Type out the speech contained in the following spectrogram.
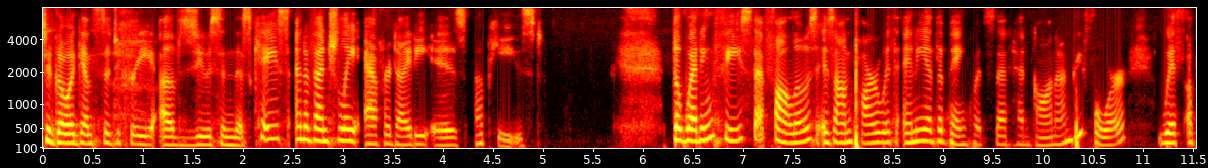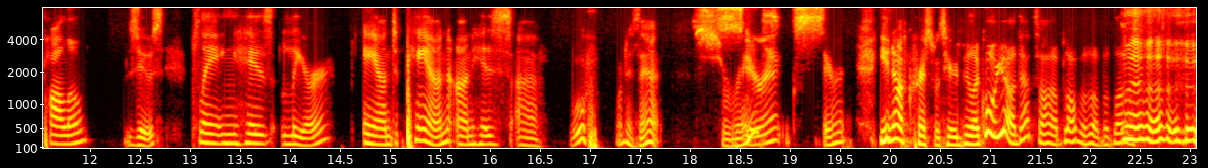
to go against the decree of Zeus in this case, and eventually Aphrodite is appeased. The wedding feast that follows is on par with any of the banquets that had gone on before, with Apollo, Zeus, playing his lyre and Pan on his, uh, ooh, what is that? Syrinx. Syrinx? You know, if Chris was here, he'd be like, oh, yeah, that's uh, blah, blah, blah, blah, blah.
